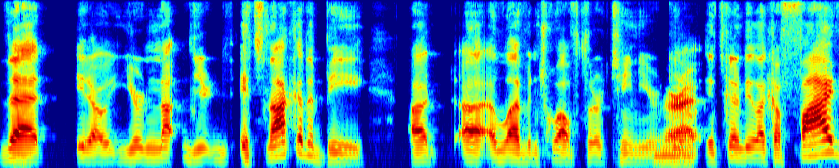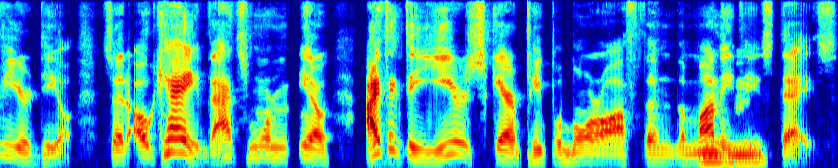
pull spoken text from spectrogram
that you know you're not. You're, it's not going to be a, a 11 12 13 year deal right. it's going to be like a five year deal said okay that's more you know i think the years scare people more off than the money mm-hmm. these days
